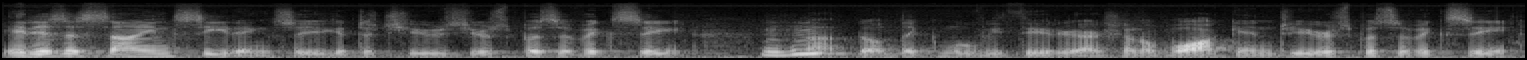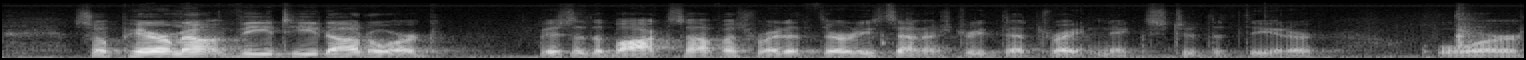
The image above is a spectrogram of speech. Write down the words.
It is assigned seating, so you get to choose your specific seat. Mm-hmm. Uh, don't think movie theater. You're actually going to walk into your specific seat. So ParamountVT.org. Visit the box office right at 30 Center Street. That's right next to the theater. Or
